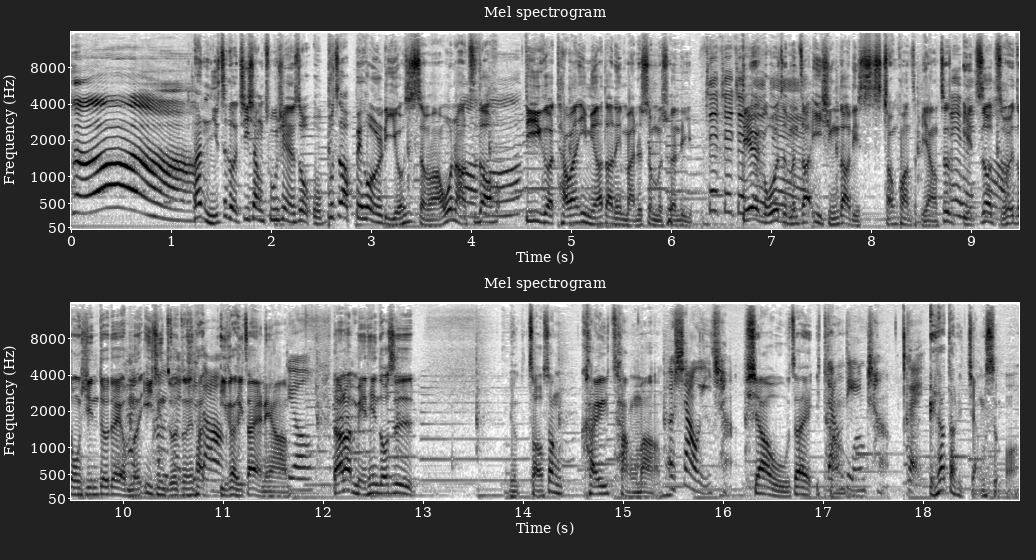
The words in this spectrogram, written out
啊！那你这个迹象出现的时候，我不知道背后的理由是什么。我哪知道？第一个，台湾疫苗到底买的顺不顺利？对对对。第二个，我怎么知道疫情到底状况怎么样？这也只有指挥中心，对不对？我们的疫情指挥中心，他一个在那样。然后他每天都是早上开一场嘛，呃，下午一场，下午在两点一场。对。哎，他到底讲什么？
